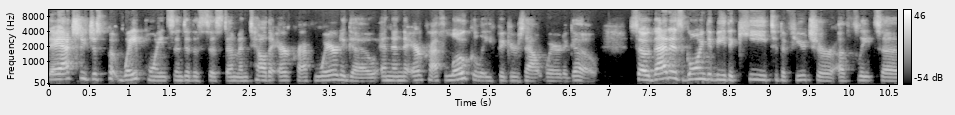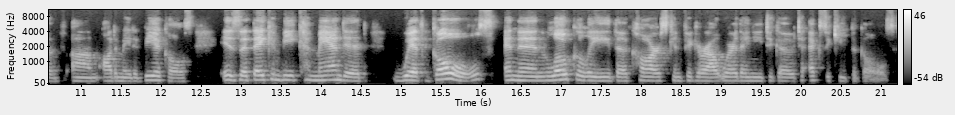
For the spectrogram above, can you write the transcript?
they actually just put waypoints into the system and tell the aircraft where to go, and then the aircraft locally figures out where to go. So that is going to be the key to the future of fleets of um, automated vehicles, is that they can be commanded with goals and then locally the cars can figure out where they need to go to execute the goals.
